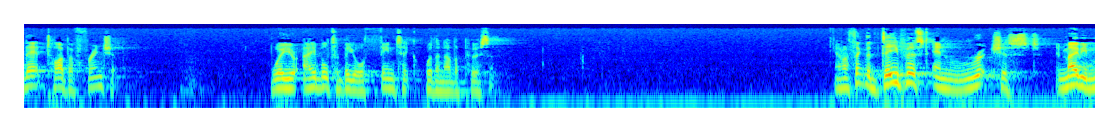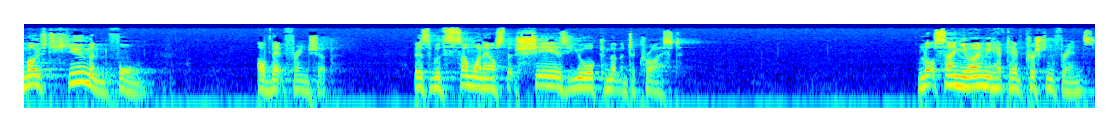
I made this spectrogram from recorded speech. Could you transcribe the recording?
that type of friendship where you're able to be authentic with another person? And I think the deepest and richest, and maybe most human form of that friendship is with someone else that shares your commitment to Christ. I'm not saying you only have to have Christian friends,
